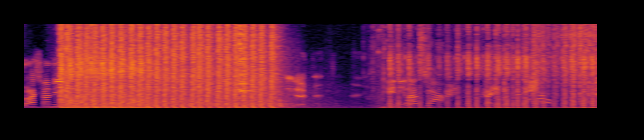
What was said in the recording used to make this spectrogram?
लास्टमा नि Watch out! गाडी पछाडि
